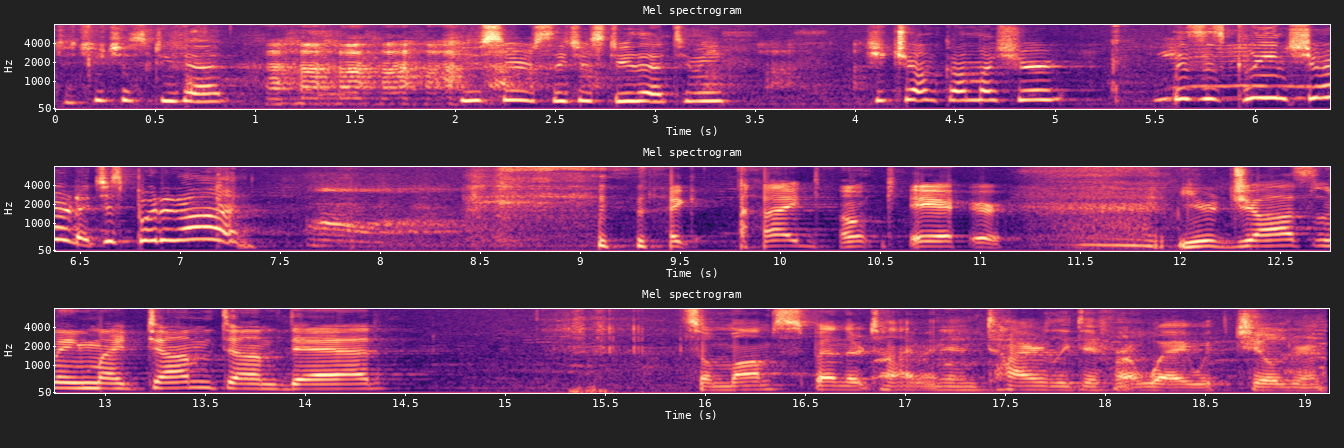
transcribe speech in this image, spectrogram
did you just do that? did you seriously just do that to me? Did you chunk on my shirt? Yay. This is clean shirt. I just put it on. like I don't care. You're jostling my tum tum, Dad. So moms spend their time in an entirely different way with children.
